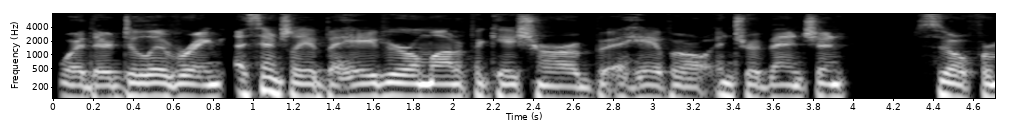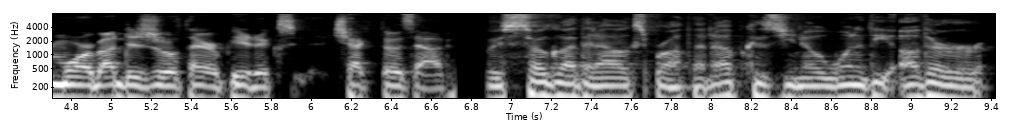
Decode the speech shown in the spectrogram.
where they're delivering essentially a behavioral modification or a behavioral intervention. So for more about digital therapeutics, check those out. Was so glad that Alex brought that up because, you know, one of the other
